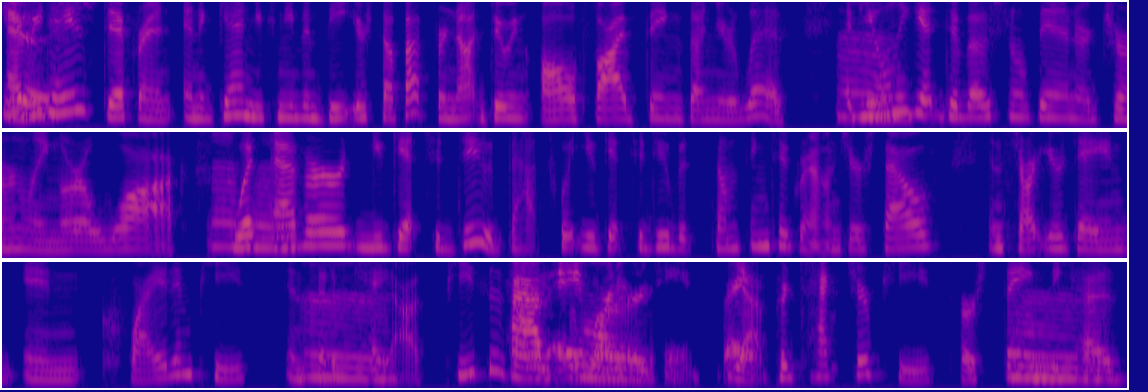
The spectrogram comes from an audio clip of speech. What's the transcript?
day. Every day is different. And again, you can even beat yourself up for not doing all five things on your list. Mm. If you only mm. get devotionals in or journaling or a walk, mm-hmm. whatever you get to do, that's what you get to do. But something to ground yourself and start your day in, in quiet and peace instead mm. of chaos. Peace is have a morning word. routine, right? Yeah, protect your peace first thing mm. because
